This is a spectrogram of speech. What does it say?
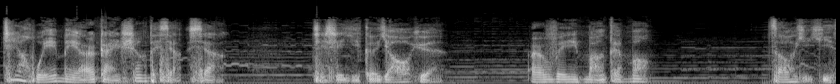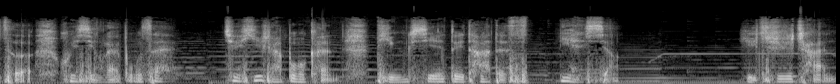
这样唯美而感伤的想象，只是一个遥远而微茫的梦。早已预测会醒来不在，却依然不肯停歇对他的念想与痴缠。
